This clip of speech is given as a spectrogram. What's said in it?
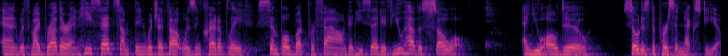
and with my brother, and he said something which I thought was incredibly simple but profound. And he said, "If you have a soul, and you all do, so does the person next to you,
